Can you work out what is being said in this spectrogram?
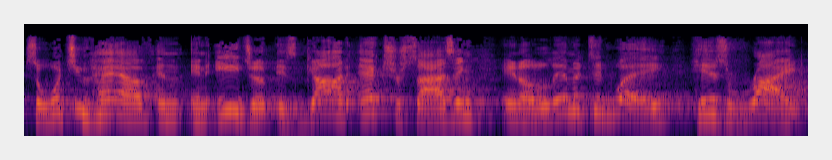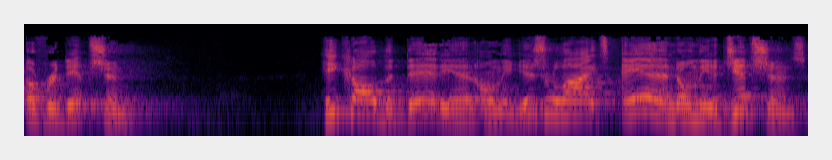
So what you have in, in Egypt is God exercising in a limited way His right of redemption. He called the dead in on the Israelites and on the Egyptians.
